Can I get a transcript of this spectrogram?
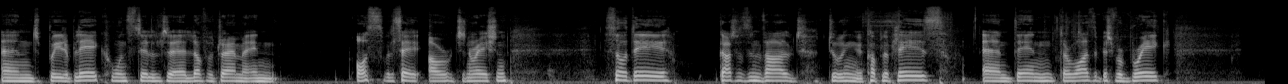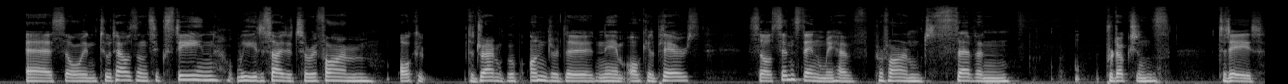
and Breda Blake, who instilled a love of drama in us, we'll say our generation. So they got us involved doing a couple of plays and then there was a bit of a break. Uh, so in 2016, we decided to reform the drama group under the name Oak Hill Players. So since then, we have performed seven productions to date.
